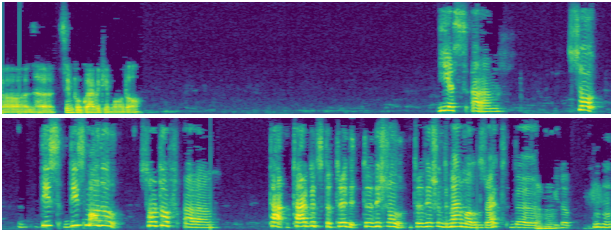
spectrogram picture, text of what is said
uh, the simple gravity model? Yes. Um, so this this model sort of um, ta targets the trad traditional traditional models, right? The, mm -hmm. the mm -hmm.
